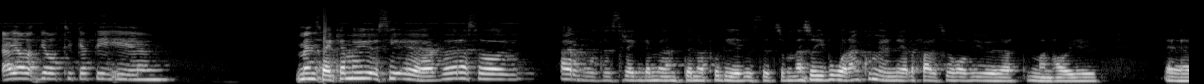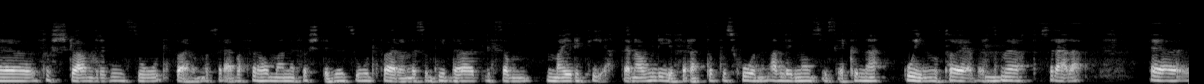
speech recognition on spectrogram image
ja, jag, jag tycker att det är... Men Sen kan man ju se över alltså, arvodesreglementena på det viset. Som, alltså I våran kommun i alla fall så har vi ju att man har ju eh, första och andra vice ordförande och sådär. Varför har man en första vice ordförande som tillhör liksom, majoriteten? Ja, det är ju för att oppositionen aldrig någonsin ska kunna gå in och ta över ett Mm. möte och sådär. Eh,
